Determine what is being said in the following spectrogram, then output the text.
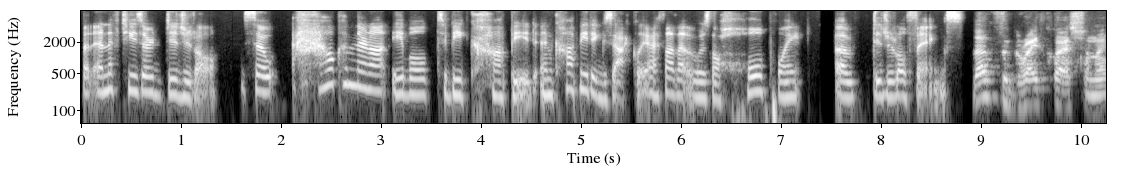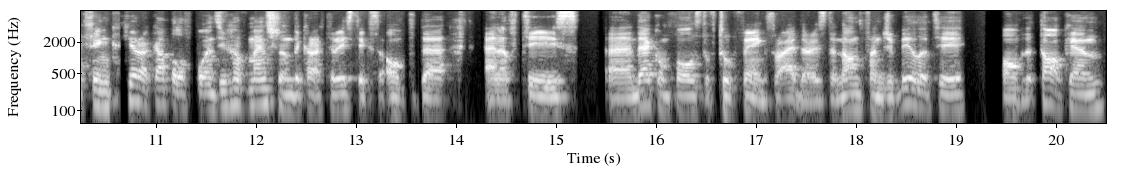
but NFTs are digital. So, how come they're not able to be copied and copied exactly? I thought that was the whole point of digital things? That's a great question. I think here are a couple of points. You have mentioned the characteristics of the NFTs, and they're composed of two things, right? There is the non fungibility of the token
